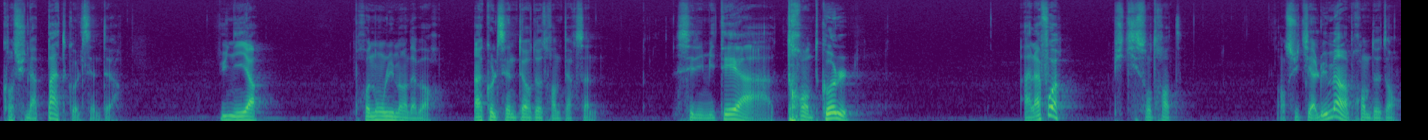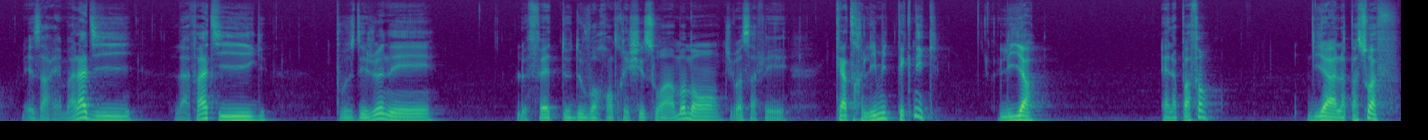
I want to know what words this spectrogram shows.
quand tu n'as pas de call center. Une IA. Prenons l'humain d'abord. Un call center de 30 personnes. C'est limité à 30 calls à la fois, puisqu'ils sont 30. Ensuite, il y a l'humain à prendre dedans. Les arrêts maladie, la fatigue, pause déjeuner, le fait de devoir rentrer chez soi à un moment. Tu vois, ça fait 4 limites techniques. L'IA, elle a pas faim. L'IA, elle a pas soif.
